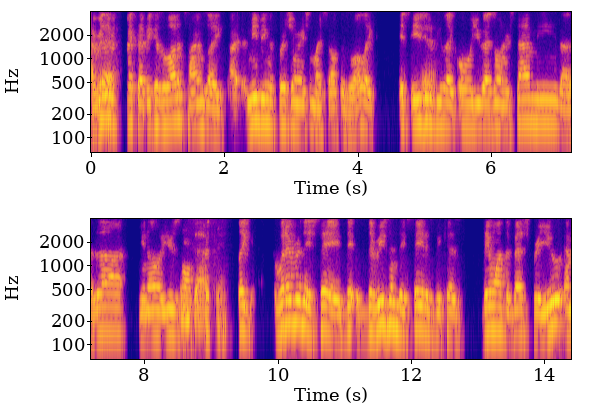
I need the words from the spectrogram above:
I really Yeah. respect that because a lot of times, like I, me being the first generation myself as well, like it's easy to be like, oh, you guys don't understand me, da da. You know, you just Exactly. like whatever they say. They, the reason they say it is because they want the best for you, and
